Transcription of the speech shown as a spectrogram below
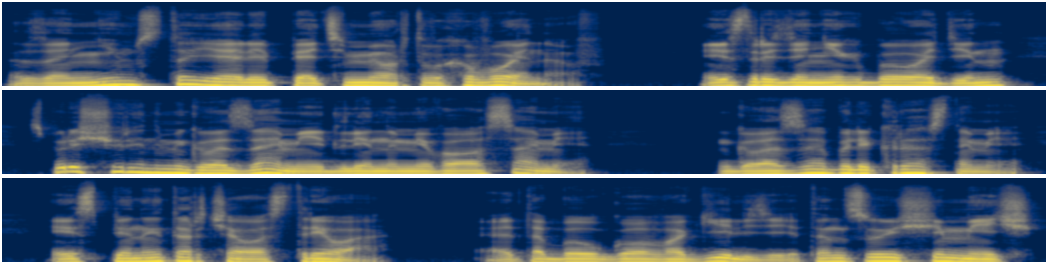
За ним стояли пять мертвых воинов, и среди них был один с прищуренными глазами и длинными волосами. Глаза были красными, из спины торчала стрела. Это был глава гильдии, танцующий меч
